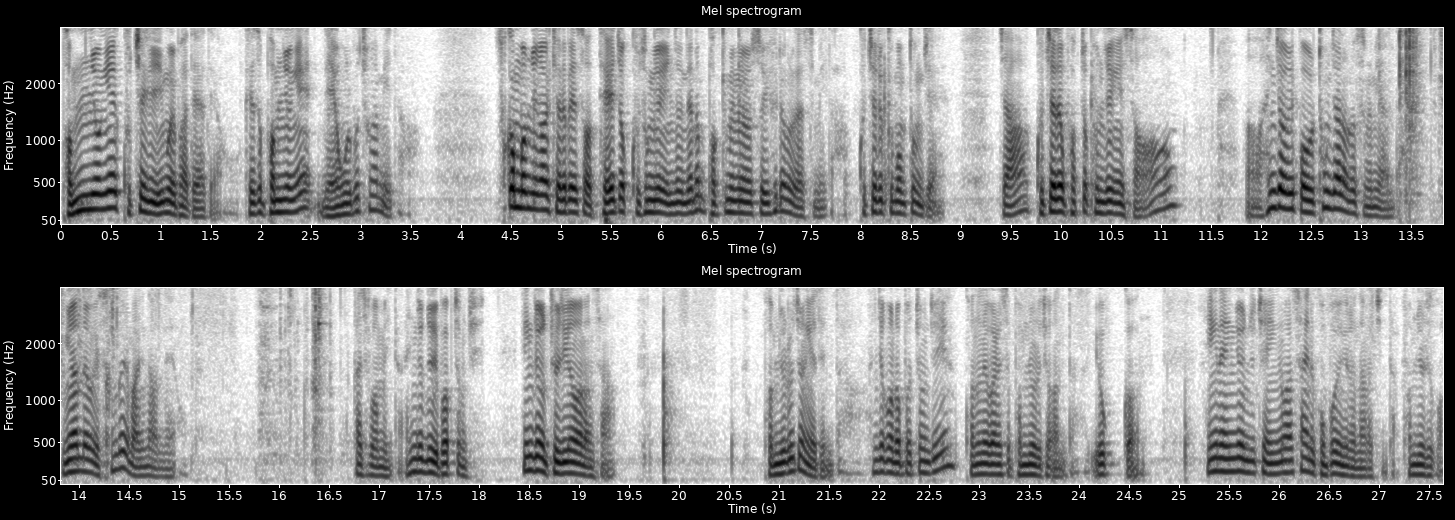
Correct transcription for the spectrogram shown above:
법령의 구체적 임을 받아야 돼요. 그래서 법령의 내용을 보충합니다. 수권법령과 결합해서 대적 구속력이 인정되는 법규명령으로서의 효력을 갖습니다. 구체적 규범 통제. 자, 구체적 법적 분쟁에서 어, 행정일법을 통제하는 것을 의미한다. 중요한 내용이 상당히 많이 나왔네요. 다시 봅니다. 행정주의 법정주의. 행정조직에 관한. 법률을 정해야 된다. 행정권의 법정주의, 권한에 관해서 법률을 정한다. 요건. 행위나 행정주체 행위와 사인의 공법행위로 나눠진다. 법률과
